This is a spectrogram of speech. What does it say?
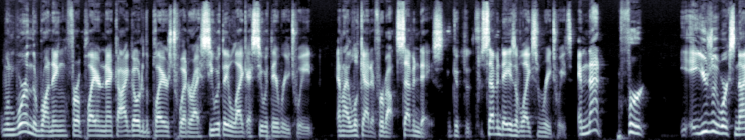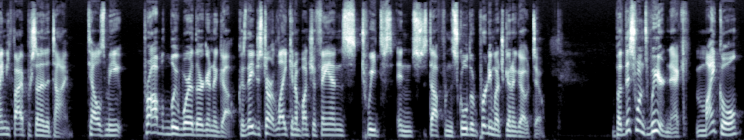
when we're in the running for a player, Nick, I go to the player's Twitter, I see what they like, I see what they retweet, and I look at it for about seven days. Seven days of likes and retweets. And that for it usually works 95% of the time. Tells me probably where they're going to go because they just start liking a bunch of fans' tweets and stuff from the school they're pretty much going to go to. But this one's weird, Nick. Michael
